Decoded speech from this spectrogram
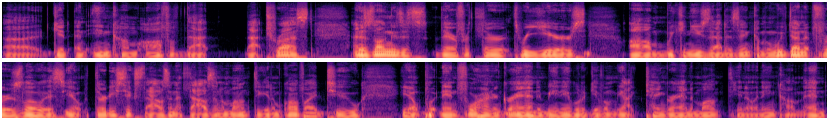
uh, get an income off of that that trust, and as long as it's there for thir- three years. Um, we can use that as income, and we've done it for as low as you know thirty six thousand, a thousand a month to get them qualified. To you know putting in four hundred grand and being able to give them like ten grand a month, you know, in income, and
